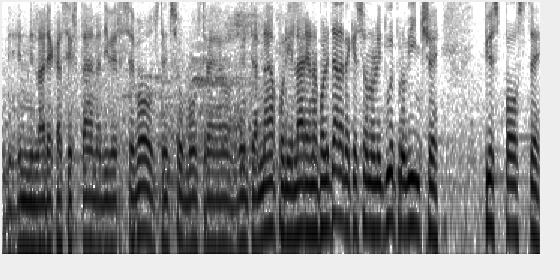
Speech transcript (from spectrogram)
nell'area casertana diverse volte, insomma, oltre a Napoli e l'area napoletana perché sono le due province più esposte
